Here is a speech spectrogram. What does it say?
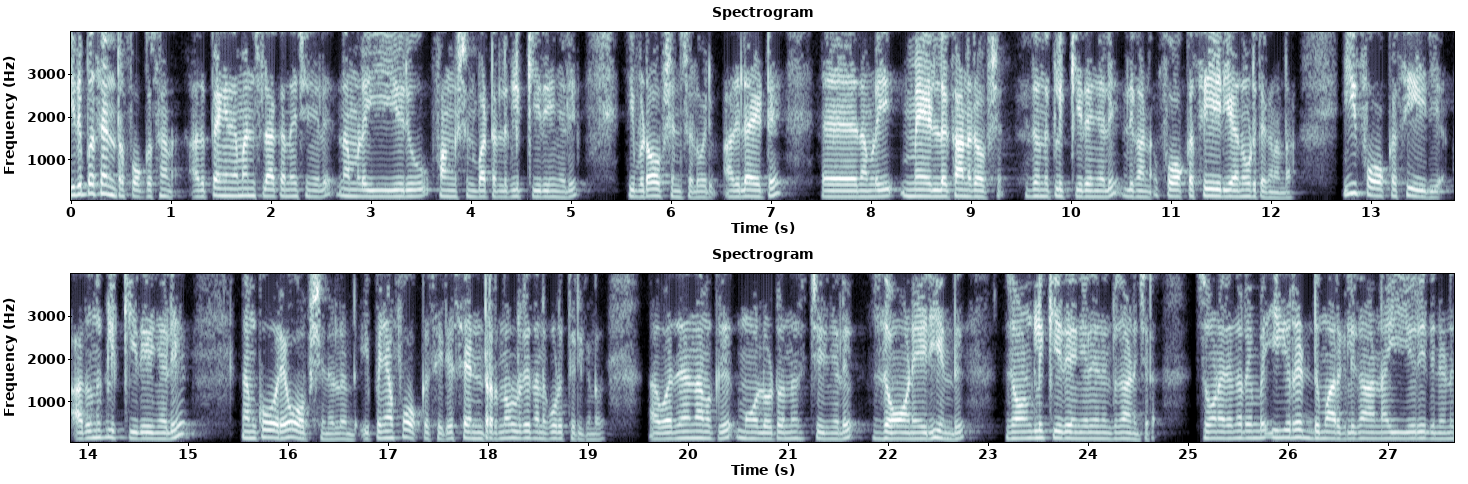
ഇതിപ്പോ സെന്റർ ഫോക്കസ് ആണ്. അതിപ്പോ എങ്ങനെ മനസ്സിലാക്കാന്ന് വെച്ച് കഴിഞ്ഞാൽ നമ്മൾ ഈ ഒരു ഫംഗ്ഷൻ ബട്ടണിൽ ക്ലിക്ക് ചെയ്ത് കഴിഞ്ഞാൽ ഇവിടെ ഓപ്ഷൻസുകൾ വരും. അതിലായിട്ട് നമ്മൾ ഈ മേളിൽ കാണുന്ന ഒരു ഓപ്ഷൻ ഇതൊന്ന് ക്ലിക്ക് ചെയ്ത് കഴിഞ്ഞാൽ ഇതിൽ കാണാം. ഫോക്കസ് ഏരിയ എന്ന് കൊടുത്തേക്കണണ്ട? ഈ ഫോക്കസ് ഏരിയ അതൊന്ന് ക്ലിക്ക് ചെയ്ത് കഴിഞ്ഞാൽ നമുക്ക് ഓരോ ഓപ്ഷനുകളുണ്ട് ഇപ്പൊ ഞാൻ ഫോക്കസ് ഏരിയ സെന്റർ എന്നുള്ളൊരു ഇതാണ് കൊടുത്തിരിക്കുന്നത്. അതുപോലെ തന്നെ നമുക്ക് മുകളിലോട്ട് വന്ന് വെച്ച് കഴിഞ്ഞാൽ സോൺ ഏരിയ ഉണ്ട്. സോൺ ക്ലിക്ക് ചെയ്ത് കഴിഞ്ഞാൽ നിങ്ങൾക്ക് കാണിച്ചുതരാം. സോൺ ഏരിയ എന്ന് പറയുമ്പോൾ ഈ റെഡ് മാർക്കിൽ കാണുന്ന ഈ ഒരു ഇതിനാണ്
